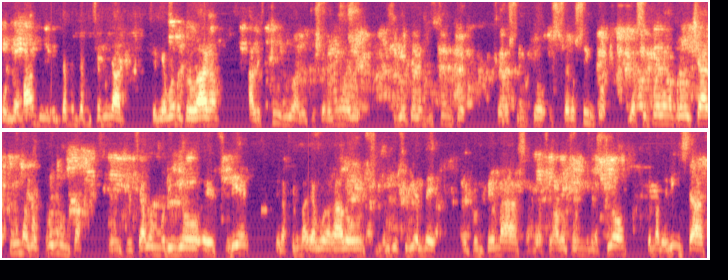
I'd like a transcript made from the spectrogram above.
o llamando directamente a mi celular, sería bueno que lo hagan al estudio, al 809-725-0505, y así pueden aprovechar una o dos preguntas con el licenciado Murillo Suriel, de la firma de abogados Murillo Suriel, de, con temas relacionados con inmigración, temas de visas,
